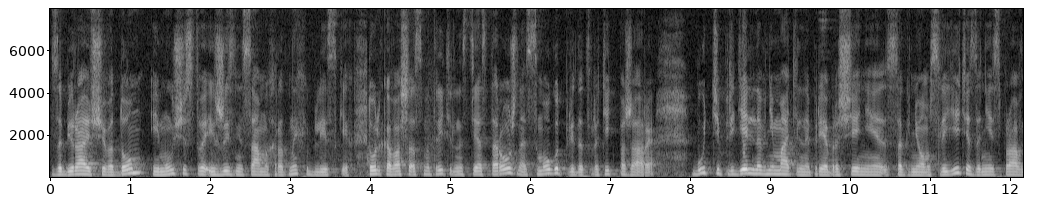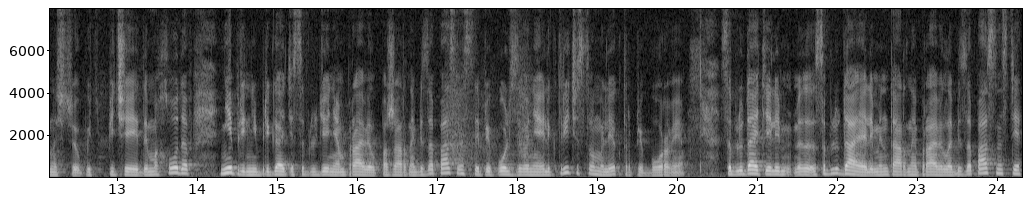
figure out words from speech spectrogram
забирающего дом, имущество и жизни самых родных и близких. Только ваша осмотрительность и осторожность смогут предотвратить пожары. Будьте предельно внимательны при обращении с огнем, следите за неисправностью печей и дымоходов, не пренебрегайте соблюдением правил пожарной безопасности при пользовании электричеством электроприборами. Соблюдайте, э, соблюдая элементарные правила безопасности,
